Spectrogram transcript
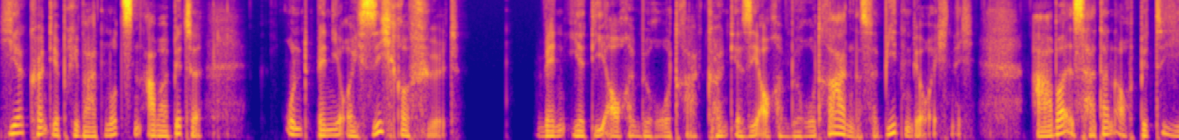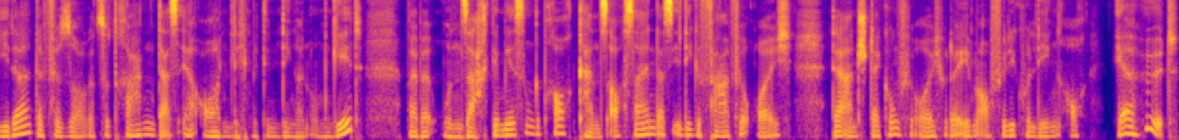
Hier könnt ihr privat nutzen, aber bitte. Und wenn ihr euch sicherer fühlt, wenn ihr die auch im Büro tragt, könnt ihr sie auch im Büro tragen. Das verbieten wir euch nicht. Aber es hat dann auch bitte jeder dafür Sorge zu tragen, dass er ordentlich mit den Dingern umgeht, weil bei unsachgemäßem Gebrauch kann es auch sein, dass ihr die Gefahr für euch, der Ansteckung für euch oder eben auch für die Kollegen auch erhöht.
